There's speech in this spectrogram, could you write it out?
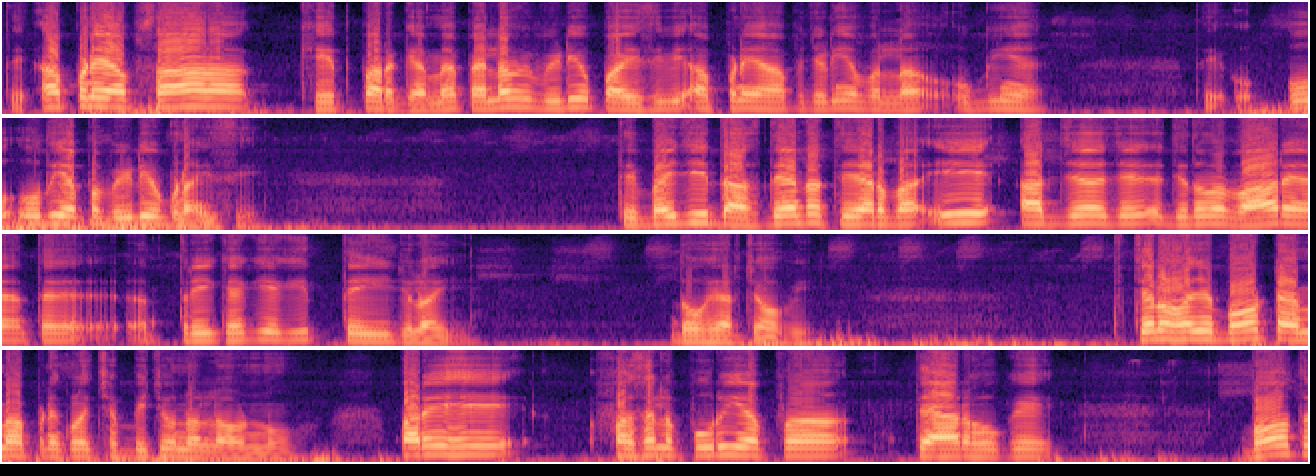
ਤੇ ਆਪਣੇ ਆਪ ਸਾਰਾ ਖੇਤ ਭਰ ਗਿਆ। ਮੈਂ ਪਹਿਲਾਂ ਵੀ ਵੀਡੀਓ ਪਾਈ ਸੀ ਵੀ ਆਪਣੇ ਆਪ ਜਿਹੜੀਆਂ ਵੱਲਾਂ ਉੱਗੀਆਂ ਤੇ ਉਹ ਉਹਦੀ ਆਪਾਂ ਵੀਡੀਓ ਬਣਾਈ ਸੀ। ਤੇ ਬਾਈ ਜੀ ਦੱਸਦਿਆਂ ਦਾ ਤਜਰਬਾ ਇਹ ਅੱਜ ਜ- ਜਦੋਂ ਮੈਂ ਬਾਹਰ ਆ ਤੇ ਤਰੀਕ ਹੈਗੀ ਹੈਗੀ 23 ਜੁਲਾਈ। 2024 ਤੇ ਚਲੋ ਹਜੇ ਬਹੁਤ ਟਾਈਮ ਆ ਆਪਣੇ ਕੋਲ 26 ਝੋਨਾ ਲਾਉਣ ਨੂੰ। ਪਰ ਇਹ ਫਸਲ ਪੂਰੀ ਆਪਾਂ ਤਿਆਰ ਹੋ ਕੇ ਬਹੁਤ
